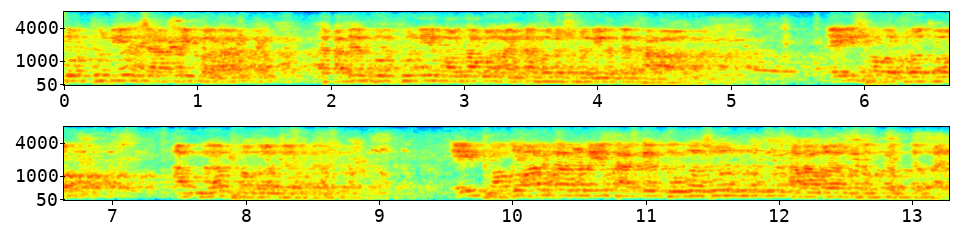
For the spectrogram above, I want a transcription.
পক্ষ নিয়ে চাকরি করা, তাদের পক্ষ নিয়ে কথা বলা, এটা হলো শরীয়তে হারাম। এই সর্বপ্রথম আপনার ফতোয়া জারি এই ফতোয়ার কারণে তাকে দু বছর কারাবাস ভোগ করতে হয়।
